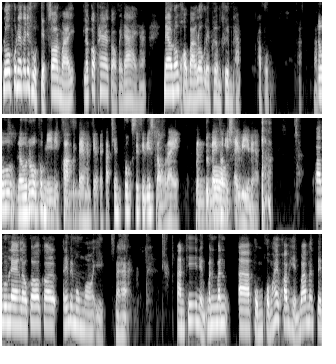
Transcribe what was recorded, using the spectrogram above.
โรคพวกนี้ก็จะถูกเก็บซ่อนไว้ แล้วก็แพร่ต่อไปได้นะแนวโน้มของบางโรคเลยเพิ่มขึ้นครับ ครับผมแล้วแล้วโรคพวกนี้นี่ความรุนแรงมันเยอะนะครับ เช่นพวกซิฟิลิสหนองในมันรุนแรงเท่า HIV ไหมครับความรุนแรงเราก็ก็อันนี้เป็นมุมมองอีกนะฮะ อันที่หนึ่งมันมันอ่าผมผมให้ความเห็นว่ามันเป็น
